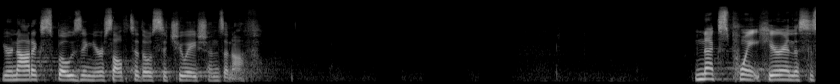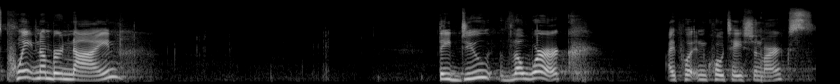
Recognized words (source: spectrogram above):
you're not exposing yourself to those situations enough. Next point here, and this is point number nine. They do the work, I put in quotation marks,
